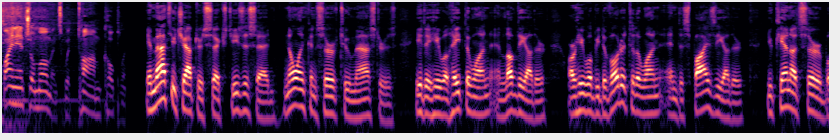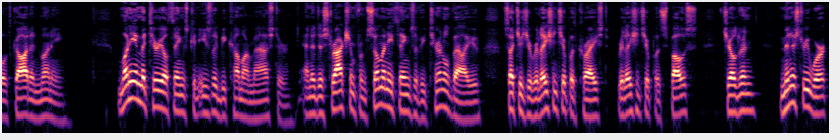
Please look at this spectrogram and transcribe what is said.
Financial Moments with Tom Copeland. In Matthew chapter 6, Jesus said, No one can serve two masters. Either he will hate the one and love the other, or he will be devoted to the one and despise the other. You cannot serve both God and money. Money and material things can easily become our master and a distraction from so many things of eternal value, such as your relationship with Christ, relationship with spouse, children, ministry work,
